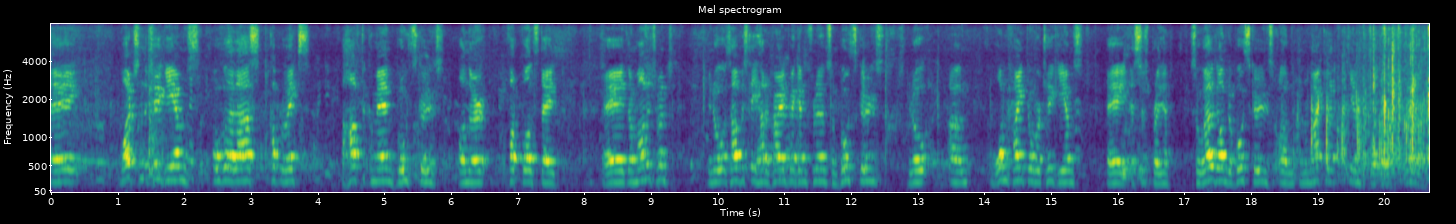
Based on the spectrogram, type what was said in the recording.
Uh, watching the two games over the last couple of weeks, I have to commend both schools on their football style. Uh, their management, you know, has obviously had a very big influence on both schools. You know, and one point over two games uh, is just brilliant. So well done to both schools on an immaculate game. Well done.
